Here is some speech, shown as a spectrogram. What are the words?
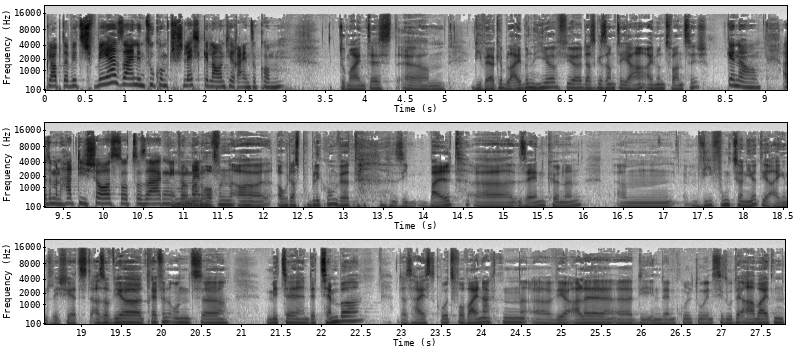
glaube, da wird es schwer sein, in Zukunft schlecht gelaunt hier reinzukommen. Du meintest, ähm, die Werke bleiben hier für das gesamte Jahr 21? Genau. Also man hat die Chance sozusagen im Moment. Moment. man hoffen, äh, auch das Publikum wird sie bald äh, sehen können. Ähm, wie funktioniert ihr eigentlich jetzt? Also wir treffen uns äh, Mitte Dezember das heißt, kurz vor Weihnachten, äh, wir alle, äh, die in den Kulturinstitute arbeiten,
